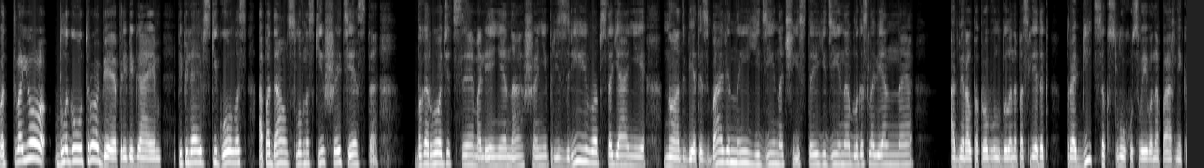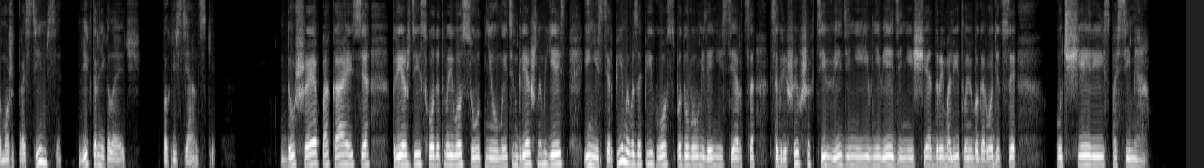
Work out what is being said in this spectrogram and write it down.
Под твое благоутробие прибегаем, Пепеляевский голос опадал, словно скисшее тесто. Богородице, моление наше, не презри в обстоянии, но от бед избавенные, едино чистое, едино благословенное. Адмирал попробовал было напоследок пробиться к слуху своего напарника. Может, простимся, Виктор Николаевич, по-христиански. Душе покайся, прежде исхода твоего суд неумытен грешным есть, и нестерпимо возопи Господу во умилении сердца, согрешивших ти в ведении и в неведении, щедрой молитвами Богородицы, учерий спаси мя.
